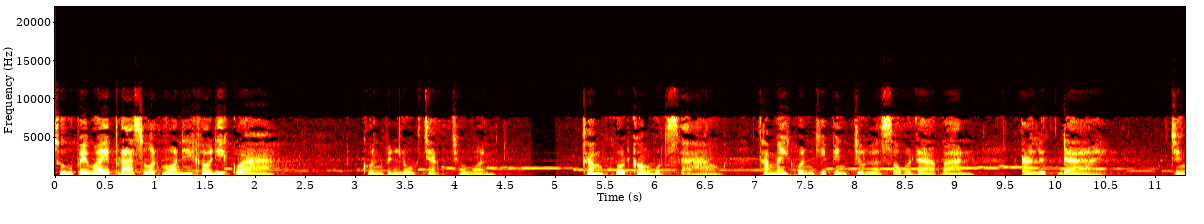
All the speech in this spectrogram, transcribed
สู้ไปไหว้พระสวดมนต์ให้เขาดีกว่า คนเป็นลูกชักชวนคำพูดของบุตรสาว ทำให้คนที่เป็นจุลโสดาบันระลึกได้ จึง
